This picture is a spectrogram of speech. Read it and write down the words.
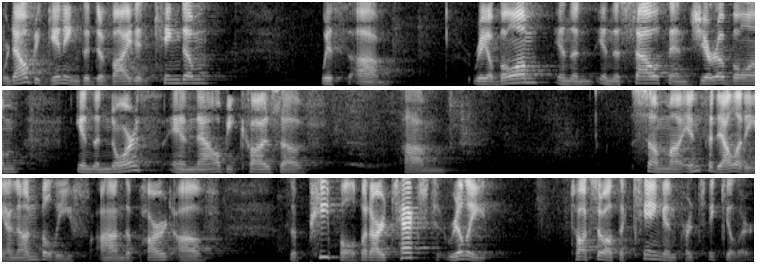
We're now beginning the divided kingdom with um, Rehoboam in the, in the south and Jeroboam in the north, and now because of um, some uh, infidelity and unbelief on the part of the people. But our text really talks about the king in particular.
